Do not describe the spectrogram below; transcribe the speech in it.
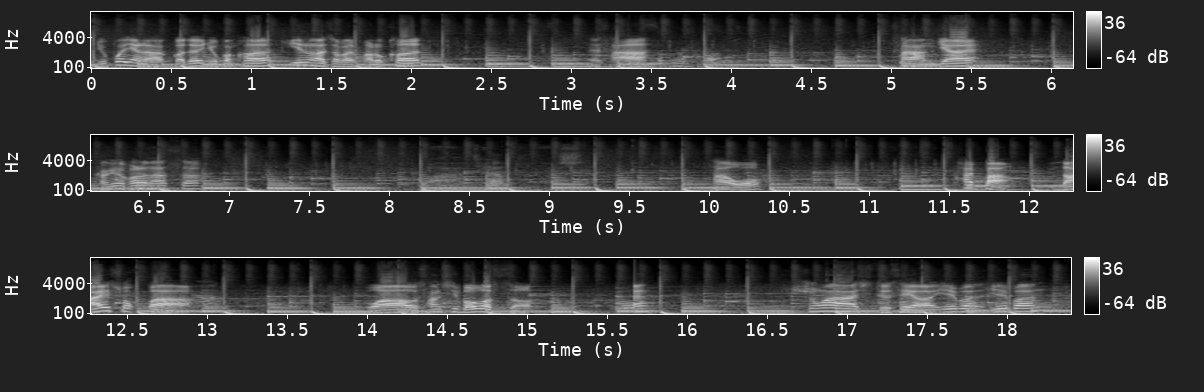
6번 일어났거든. 6번 컷. 일어나자마자 바로 컷 네 4 한번 더. 4 간결. 간결 걸어놨어. 와, 개 아프다. 씨. 4 5 팔빵. 나이스 속박 와우 상시 먹었어. 슝 하나씩 드세요. 1번 1번.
